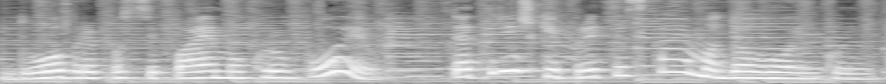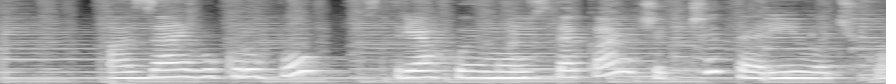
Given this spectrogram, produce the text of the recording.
Добре посипаємо крупою та трішки притискаємо долонькою. А зайву крупу стряхуємо у стаканчик чи тарілочку.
